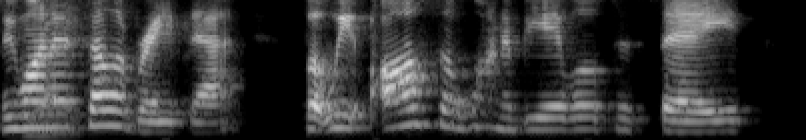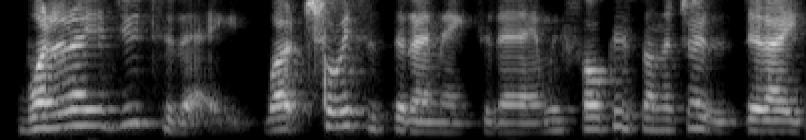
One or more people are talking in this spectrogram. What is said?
We want right. to celebrate that, but we also want to be able to say, what did I do today? What choices did I make today? And we focus on the choices. Did I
